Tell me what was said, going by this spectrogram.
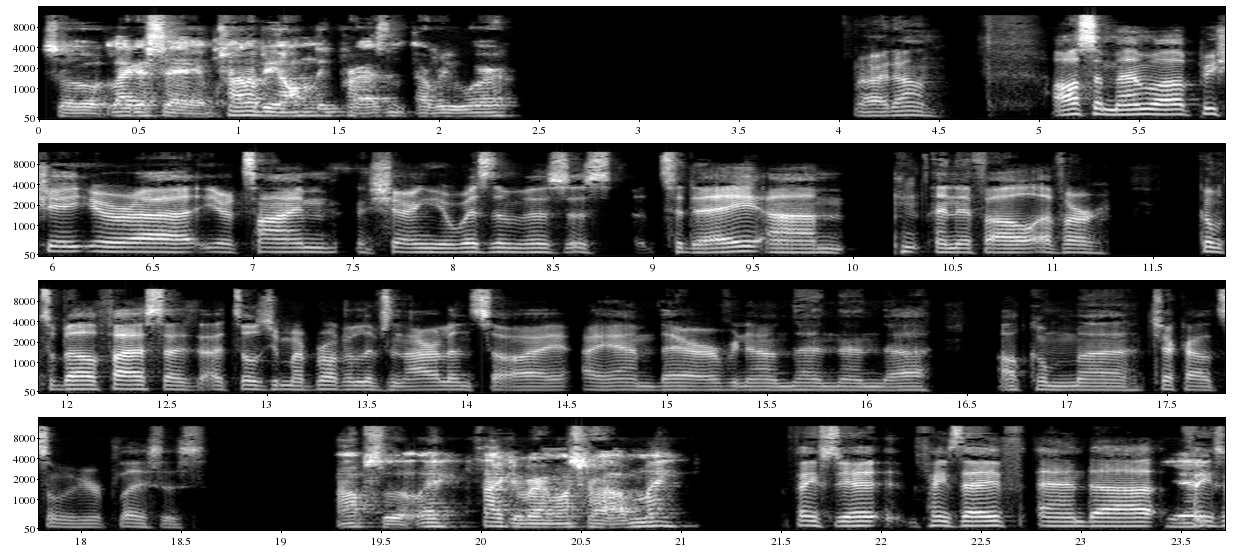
So, like I say, I'm trying to be omnipresent everywhere. Right on. Awesome, man. Well, I appreciate your uh, your time and sharing your wisdom with us today. Um, and if I'll ever come to Belfast, I, I, told you my brother lives in Ireland, so I, I am there every now and then, and uh, I'll come uh, check out some of your places. Absolutely. Thank you very much for having me. Thanks. Thanks, Dave, and uh, yeah. thanks,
